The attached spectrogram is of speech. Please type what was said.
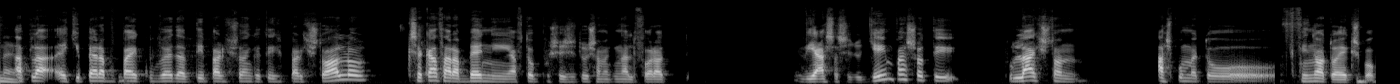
ναι. Απλά εκεί πέρα που πάει η κουβέντα τι υπάρχει στο ένα και τι υπάρχει στο άλλο, ξεκάθαρα μπαίνει αυτό που συζητούσαμε την άλλη φορά, διάσταση του Game Pass, ότι τουλάχιστον ας πούμε το φθηνό το Xbox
